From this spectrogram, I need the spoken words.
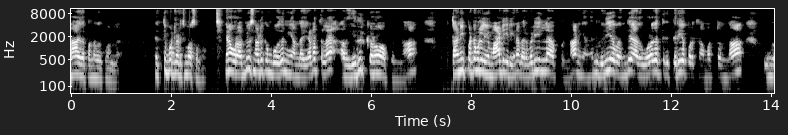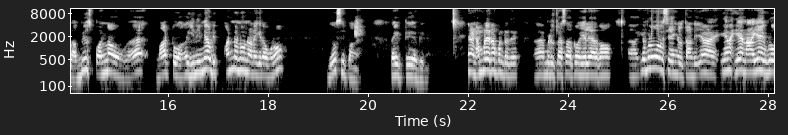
நான் இதை பண்ண விருப்பம் இல்லை. நெத்தி போட்டில் அடிச்சுமா சொல்கிறோம் ஏன்னா ஒரு அப்யூஸ் நடக்கும்போது நீ அந்த இடத்துல அதை எதிர்க்கணும் அப்படின்னா தனிப்பட்ட முறையில் நீங்கள் மாட்டிக்கிட்டீங்கன்னா வேறு வழி இல்லை அப்படின்னா நீங்கள் அங்கேருந்து வெளியே வந்து அதை உலகத்துக்கு தெரியப்படுத்தினா மட்டும்தான் உங்களை அப்யூஸ் பண்ணவங்க மாட்டுவாங்க. இனிமேல் அப்படி பண்ணணும்னு நினைக்கிறவங்களும் யோசிப்பாங்க. ரைட்டு அப்படின்னு. ஏன்னா நம்மளே என்ன பண்ணுறது மிடில் கிளாஸாக இருக்கும் ஏழையாக இருக்கும். எவ்வளவோ விஷயங்கள் தாண்டி ஏன்னா ஏன்னா ஏன் நான் ஏன் இவ்வளோ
